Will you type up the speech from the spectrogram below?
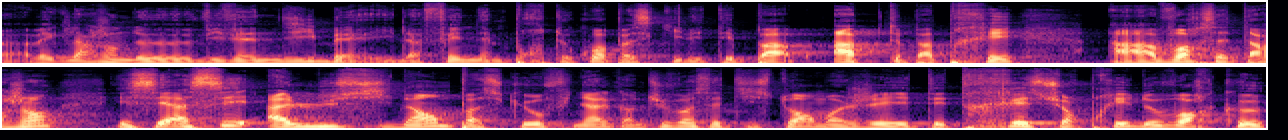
euh, avec l'argent de Vivendi, ben, il a fait n'importe quoi parce qu'il n'était pas apte, pas prêt à avoir cet argent. Et c'est assez hallucinant parce qu'au final, quand tu vois cette histoire, moi j'ai été très surpris de voir que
